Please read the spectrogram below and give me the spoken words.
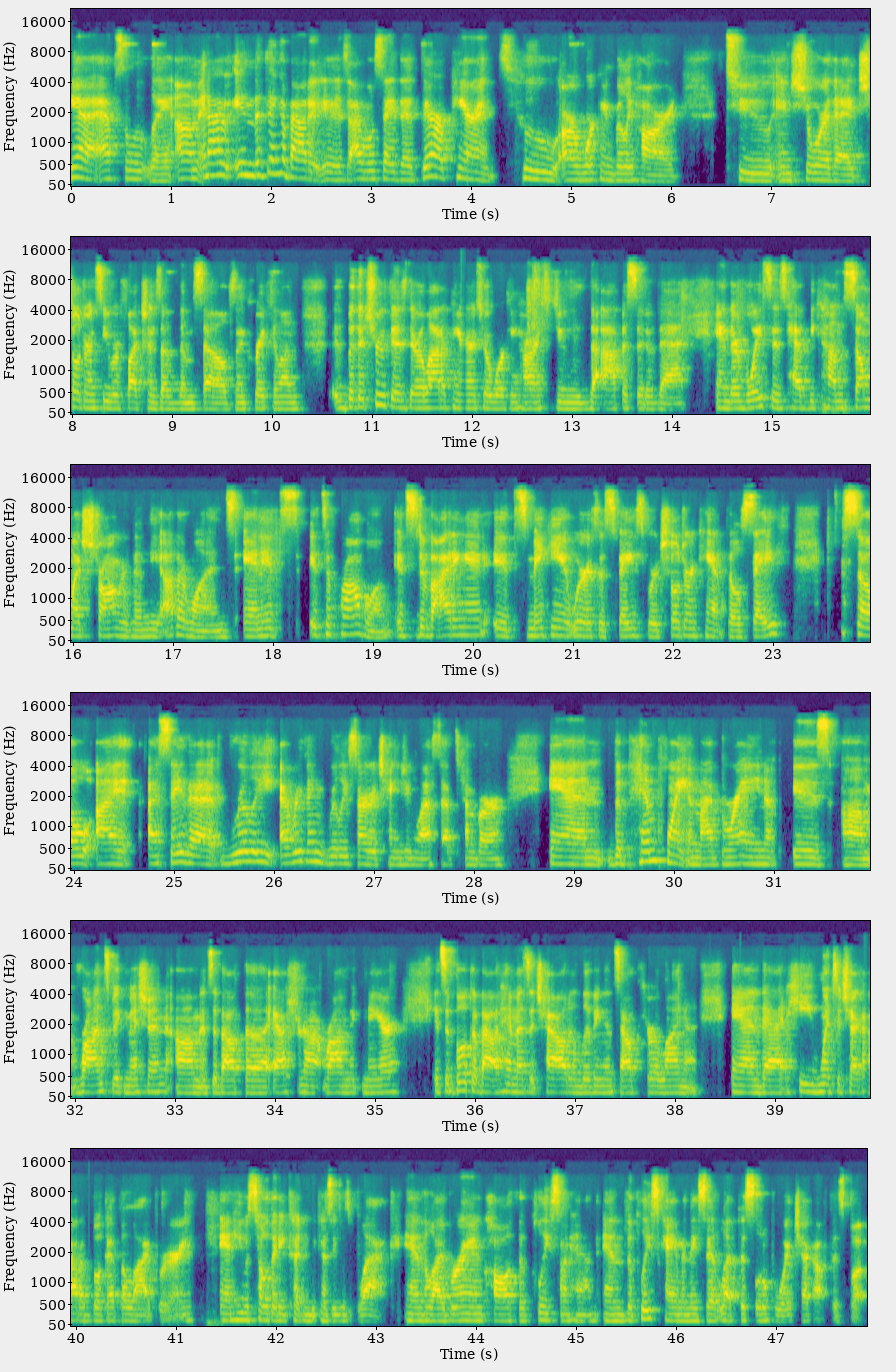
Yeah, absolutely. Um, and I and the thing about it is, I will say that there are parents who are working really hard to ensure that children see reflections of themselves in curriculum. But the truth is, there are a lot of parents who are working hard to do the opposite of that, and their voices have become so much stronger than the other ones, and it's it's a problem. It's dividing it. It's making it where it's a space where children can't feel safe, so I I say that really everything really started changing last September, and the pinpoint in my brain is um, Ron's Big Mission. Um, it's about the astronaut Ron McNair. It's a book about him as a child and living in South Carolina, and that he went to check out a book at the library, and he was told that he couldn't because he was black, and the librarian called the police on him, and the police came and they said let this little boy check out this book.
